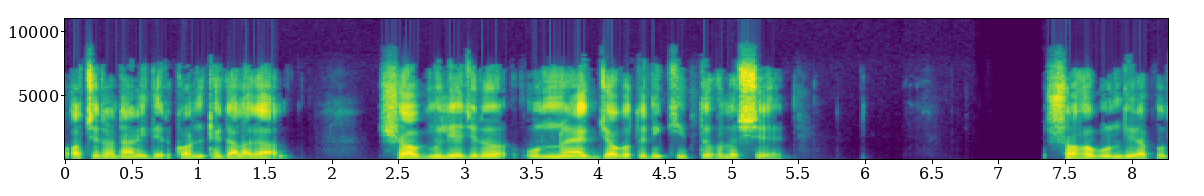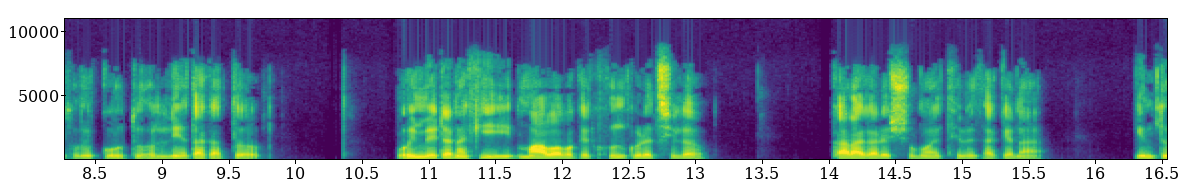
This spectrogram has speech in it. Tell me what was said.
অচেনা নারীদের কণ্ঠে গালাগাল। সব মিলিয়ে যেন অন্য এক জগতে নিক্ষিপ্ত হলো সে। সহবন্দীরা প্রথমে কৌতূহল নিয়ে তাকাতো। ওই মেয়েটা নাকি মা বাবাকে খুন করেছিল? কারাগারের সময় থেমে থাকে না, কিন্তু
